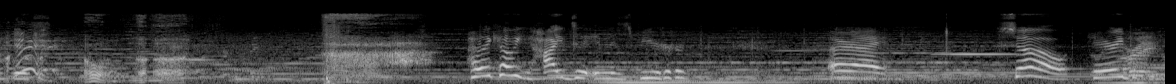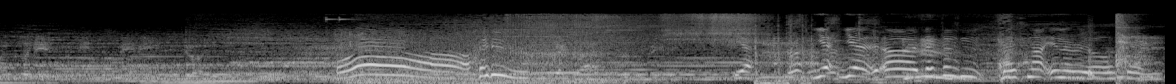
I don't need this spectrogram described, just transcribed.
like this. Oh. Uh-uh. I like how he hides it in his beard. Alright. So, Harry... All right, Oh! yeah. Yeah, yeah, uh, that doesn't... That's not in the real thing.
